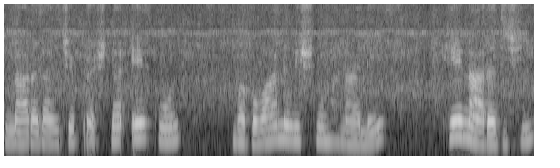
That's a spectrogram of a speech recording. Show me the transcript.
नारदांचे प्रश्न ऐकून भगवान विष्णू म्हणाले हे नारदजी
